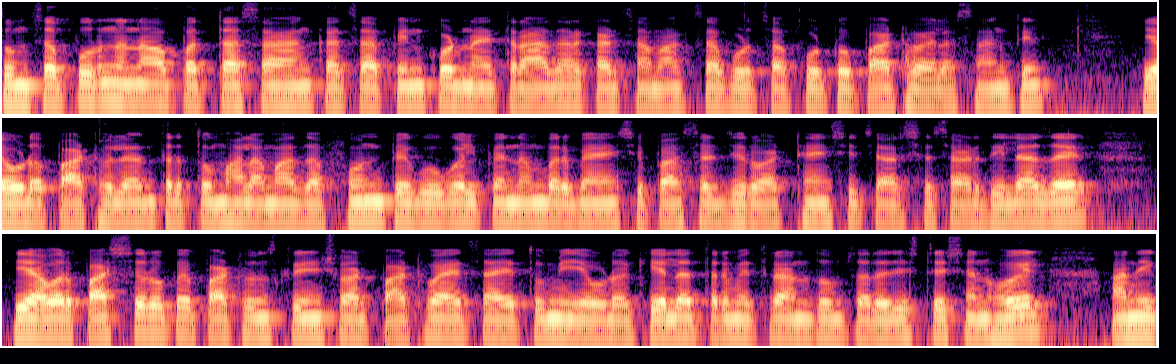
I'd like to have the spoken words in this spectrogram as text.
तुमचं पूर्ण नाव पत्ता सहा अंकाचा पिनकोड नाहीतर आधार कार्डचा मागचा पुढचा फोटो पाठवायला सांगतील. एवढं पाठवल्यानंतर तुम्हाला माझा फोनपे गुगल पे नंबर ब्याऐंशी पासष्ट झिरो अठ्ठ्याऐंशी चारशे साठ दिला जाईल. यावर पाचशे रुपये पाठवून स्क्रीनशॉट पाठवायचा आहे. तुम्ही एवढं केलं तर मित्रांनो तुमचं रजिस्ट्रेशन होईल आणि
